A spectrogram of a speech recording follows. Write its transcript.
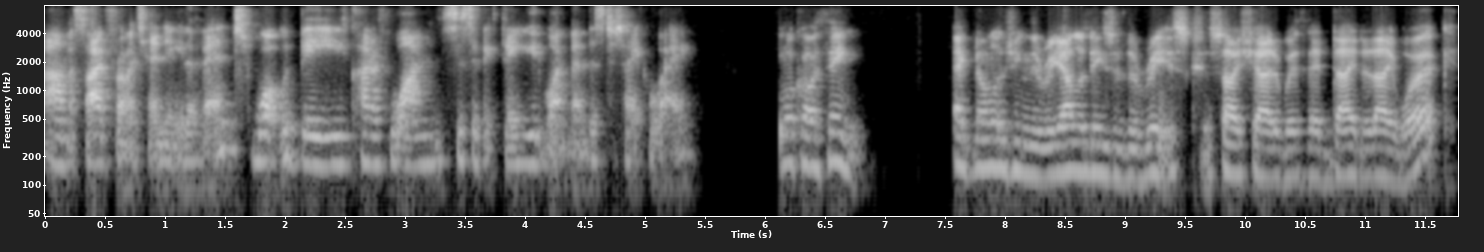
um, aside from attending an event, what would be kind of one specific thing you'd want members to take away? Look, I think acknowledging the realities of the risks associated with their day-to-day work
